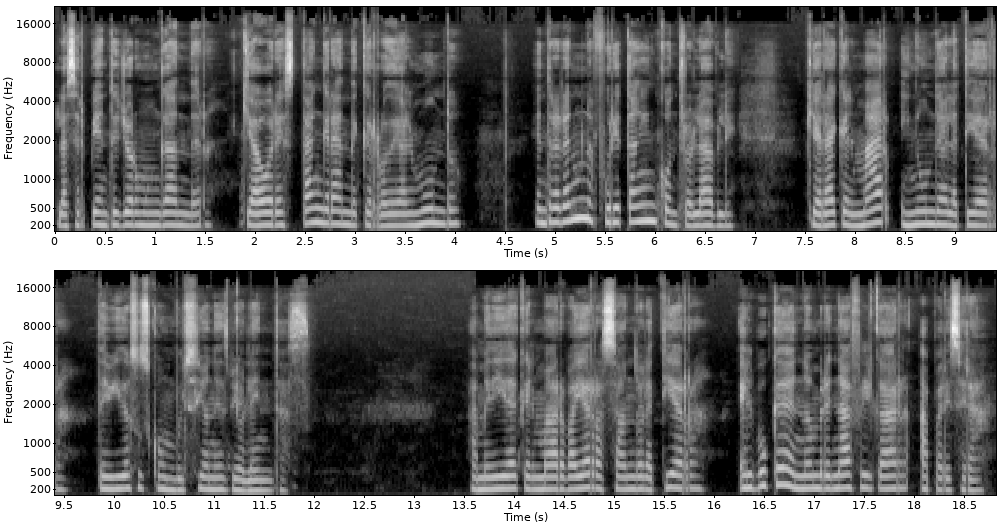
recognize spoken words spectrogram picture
La serpiente Jormungander, que ahora es tan grande que rodea al mundo, entrará en una furia tan incontrolable que hará que el mar inunde a la tierra debido a sus convulsiones violentas. A medida que el mar vaya arrasando la tierra, el buque de nombre Nafilgar aparecerá.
